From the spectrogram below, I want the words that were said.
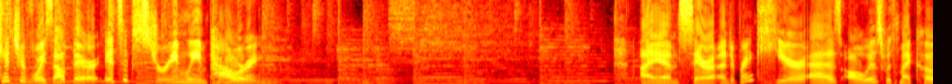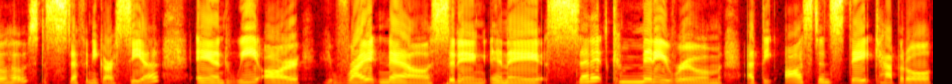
Get your voice out there. It's extremely empowering. I am Sarah Underbrink here, as always, with my co host, Stephanie Garcia, and we are right now sitting in a Senate committee room at the Austin State Capitol,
